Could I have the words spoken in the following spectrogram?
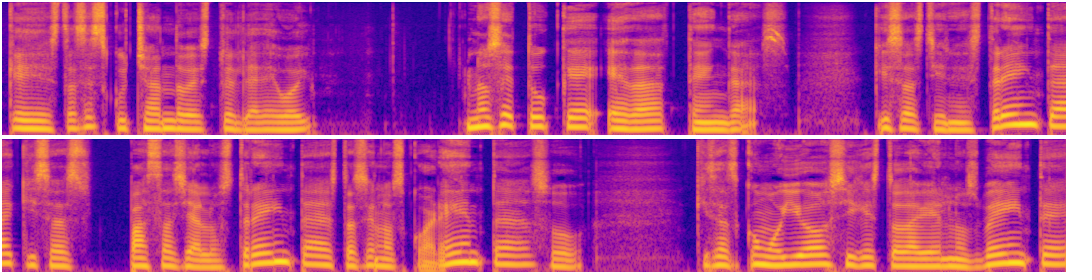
que estás escuchando esto el día de hoy, no sé tú qué edad tengas. Quizás tienes 30, quizás pasas ya los 30, estás en los 40 o quizás como yo sigues todavía en los 20,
